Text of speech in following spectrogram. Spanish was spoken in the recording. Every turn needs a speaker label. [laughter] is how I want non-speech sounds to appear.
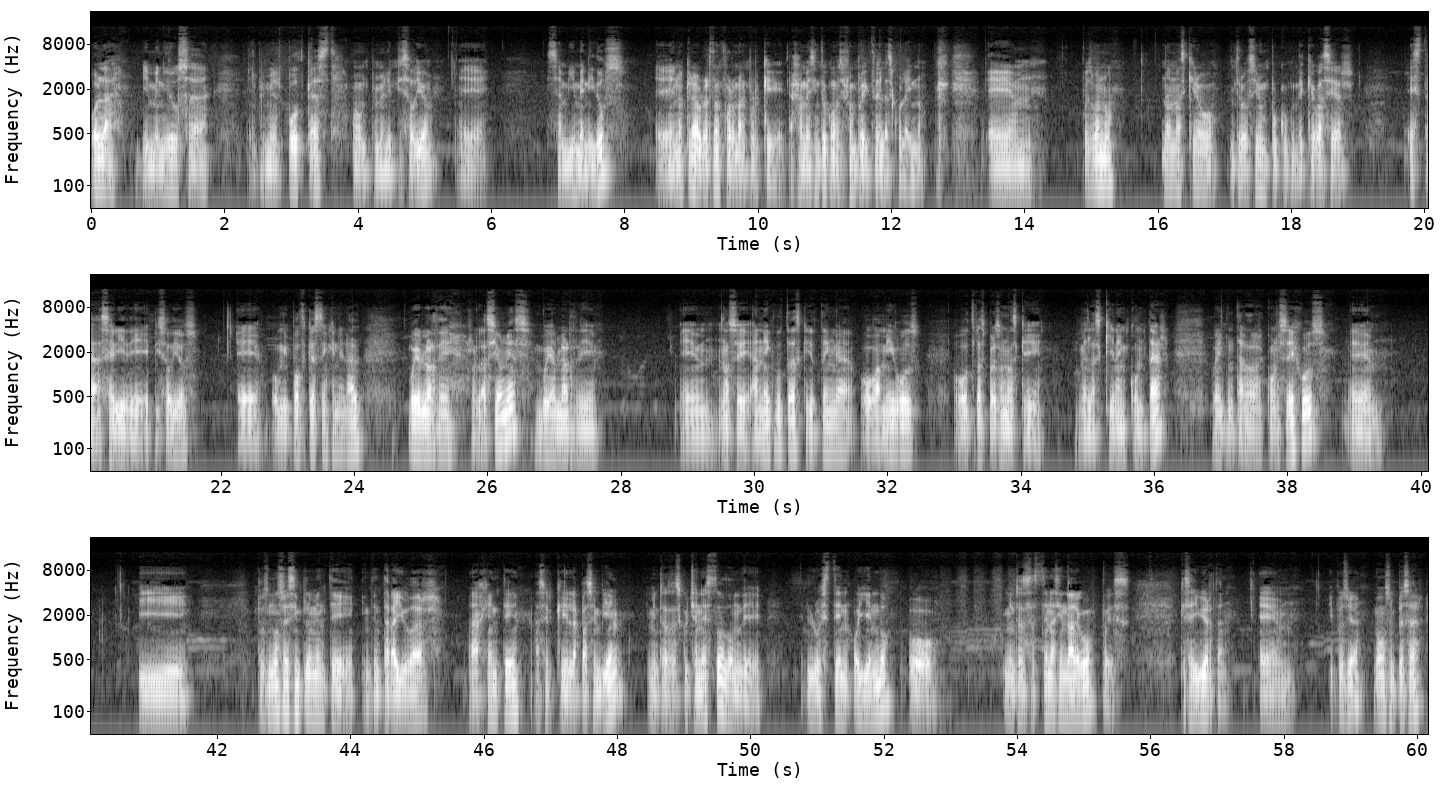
Speaker 1: Hola, bienvenidos a el primer podcast o el primer episodio. Eh, sean bienvenidos. Eh, no quiero hablar tan formal porque ajá, me siento como si fuera un proyecto de la escuela y no. [laughs] Em, pues bueno, nada más quiero introducir un poco de qué va a ser esta serie de episodios eh, o mi podcast en general. Voy a hablar de relaciones, voy a hablar de Em, no sé, anécdotas que yo tenga o amigos o otras personas que me las quieran contar. Voy a intentar dar consejos em, y pues no sé, simplemente intentar ayudar a gente hacer que la pasen bien mientras escuchan esto, donde lo estén oyendo o mientras estén haciendo algo, pues que se diviertan. Em, y pues ya, vamos a empezar.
